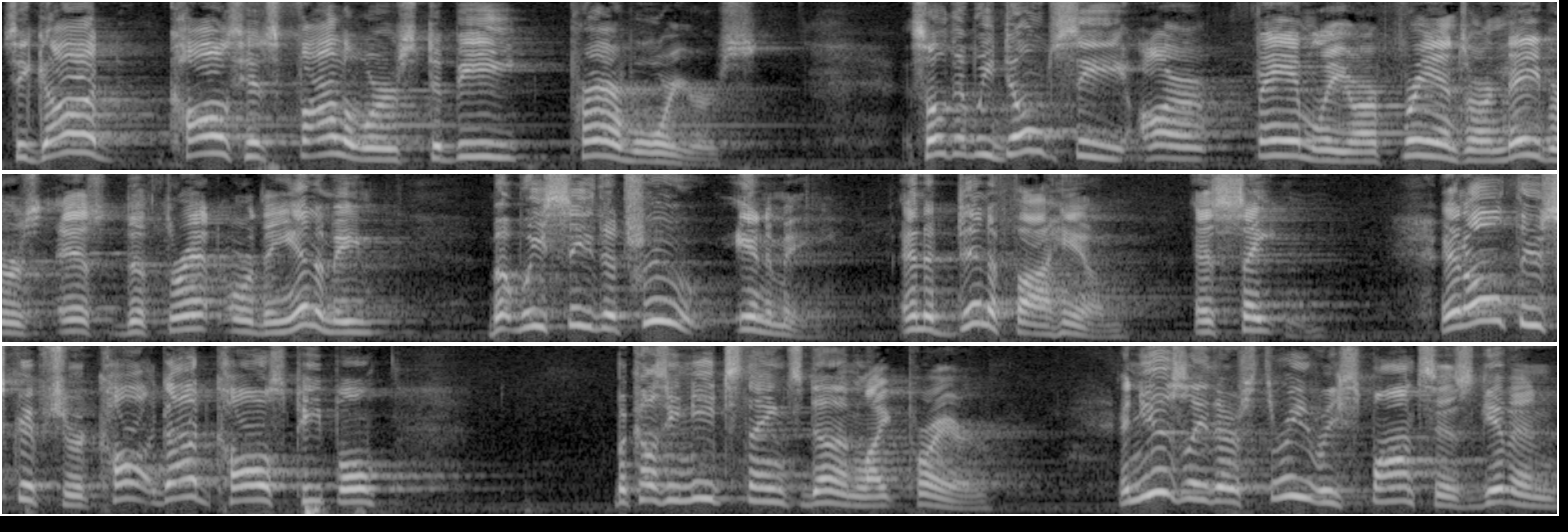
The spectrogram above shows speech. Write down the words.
See, God calls his followers to be prayer warriors so that we don't see our family, our friends, our neighbors as the threat or the enemy, but we see the true enemy and identify him as Satan. And all through Scripture, God calls people because he needs things done like prayer. And usually there's three responses given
